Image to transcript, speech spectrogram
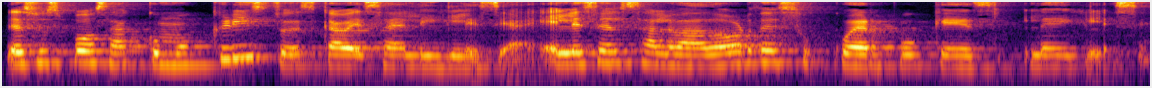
de su esposa como Cristo es cabeza de la iglesia. Él es el salvador de su cuerpo que es la iglesia.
